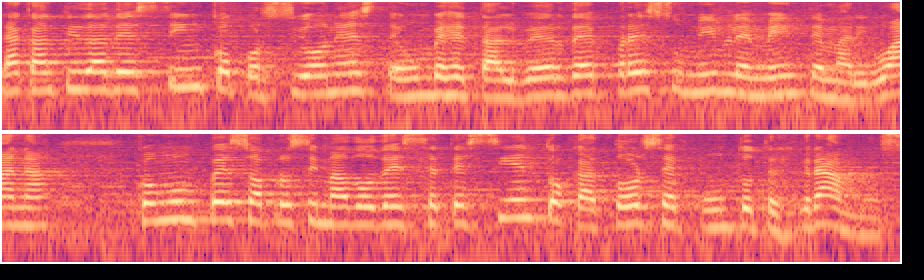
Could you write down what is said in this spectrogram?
la cantidad de cinco porciones de un vegetal verde, presumiblemente marihuana, con un peso aproximado de 714.3 gramos,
